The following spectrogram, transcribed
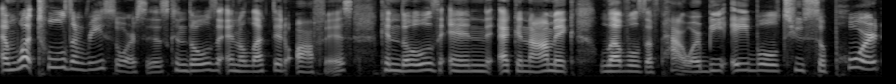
And what tools and resources can those in elected office, can those in economic levels of power be able to support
